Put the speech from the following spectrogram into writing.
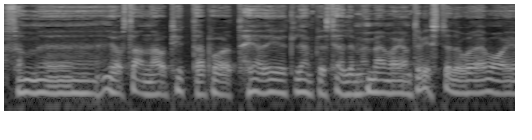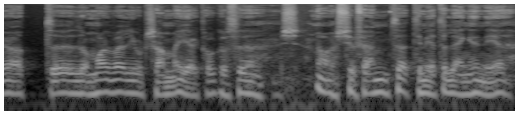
som eh, jag stannade och tittade på att här är ju ett lämpligt ställe. Men vad jag inte visste då det var ju att eh, de hade väl gjort samma iakttagelse ja, 25-30 meter längre ner.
